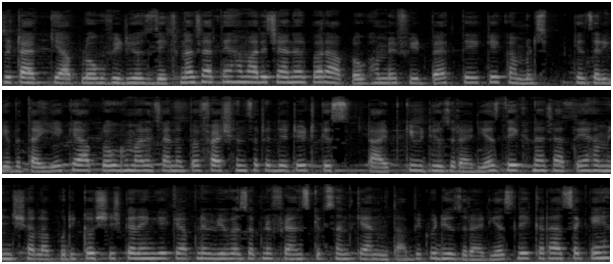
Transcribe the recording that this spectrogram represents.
भी टाइप की आप लोग वीडियोस देखना चाहते हैं हमारे चैनल पर, आप लोग हमें फीडबैक दे के कमेंट्स के ज़रिए बताइए कि आप लोग हमारे चैनल पर फ़ैशन से रिलेटेड किस टाइप की वीडियोस और आइडियाज़ देखना चाहते हैं। हम इंशाल्लाह पूरी कोशिश करेंगे कि अपने व्यूवर्स अपने फ्रेंड्स के पसंद के मुताबिक वीडियोज़ और आइडियाज़ लेकर आ सकें।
